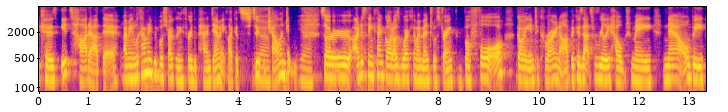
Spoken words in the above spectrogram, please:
it's hard out there. I mean, look how many people are struggling through the pandemic. Like it's super yeah. challenging. Yeah. So I just think, thank God I was working on my mental strength before going into Corona because that's really helped me now be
